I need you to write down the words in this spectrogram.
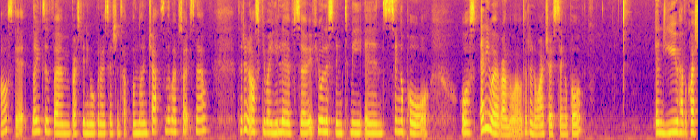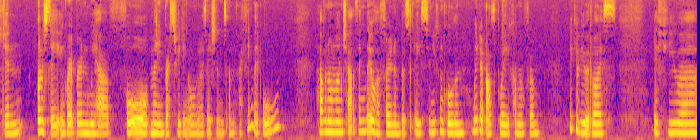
ask it. Loads of um, breastfeeding organisations have online chats on their websites now. They don't ask you where you live, so if you're listening to me in Singapore or anywhere around the world, I don't know why I chose Singapore, and you have a question, honestly, in Great Britain we have four main breastfeeding organisations, and I think they all have an online chat thing. They all have phone numbers at least, and you can call them. We don't ask where you're coming from. We give you advice. If you uh,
